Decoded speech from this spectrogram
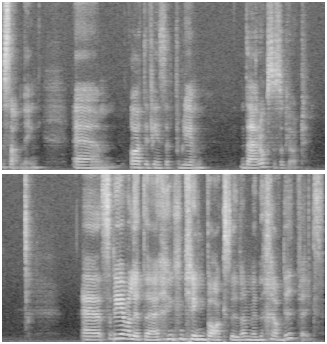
för sanning. Eh, och att det finns ett problem där också såklart. Eh, så det var lite kring baksidan med, av deepfakes.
